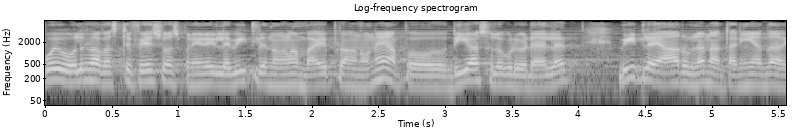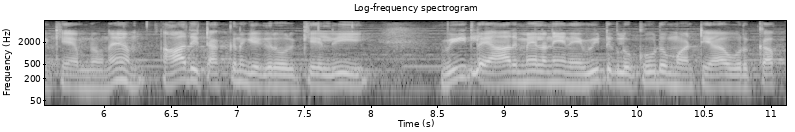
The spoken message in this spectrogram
போய் ஒழுங்காக ஃபஸ்ட்டு ஃபேஸ் வாஷ் பண்ணிடு. இல்லை வீட்டில் இருந்தவங்களாம் பயப்படாங்கன்னே அப்போது தியா சொல்லக்கூடிய டைலாக் வீட்டில் யாரும் இல்லை நான் தனியாக தான் இருக்கேன் அப்படின்னோடனே ஆதி டக்குன்னு கேட்குற ஒரு கேள்வி வீட்டில் யாருமே இல்லைன்னா என்னை வீட்டுக்குள்ளே கூப்பிட மாட்டியா? ஒரு கப்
